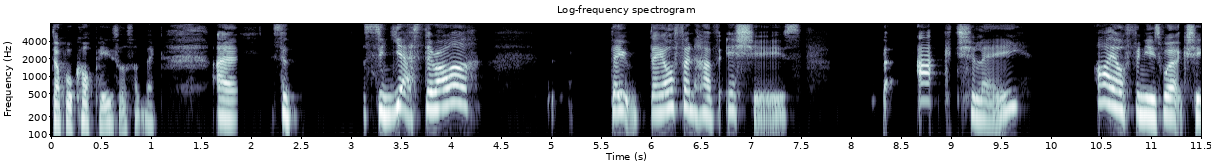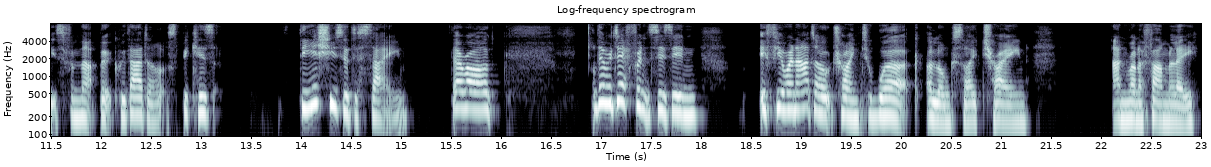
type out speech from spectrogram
double copies or something. Uh, so, so yes, there are. They they often have issues, but actually, I often use worksheets from that book with adults because the issues are the same. There are there are differences in if you're an adult trying to work alongside train and run a family,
